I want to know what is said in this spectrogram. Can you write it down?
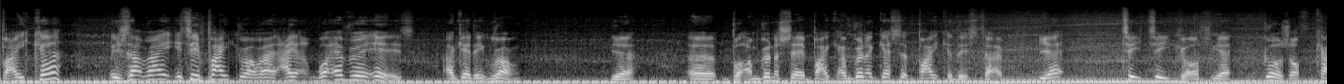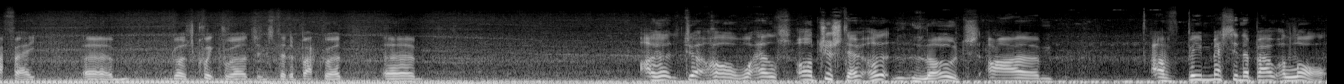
Biker, is that right? Is it biker or right? I, whatever it is, I get it wrong. Yeah. Uh, but I'm going to say bike. I'm going to guess at biker this time. Yeah. TT course. Yeah. Goes off cafe. Um, goes quick roads instead of back road. Um, uh, oh, what else? Oh, just uh, loads. Um, I've been messing about a lot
